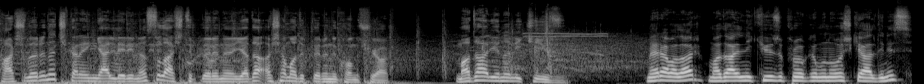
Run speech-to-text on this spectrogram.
karşılarına çıkan engelleri nasıl aştıklarını ya da aşamadıklarını konuşuyor. Madalyanın 200. Merhabalar, Madalyanın 200'ü programına hoş geldiniz.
